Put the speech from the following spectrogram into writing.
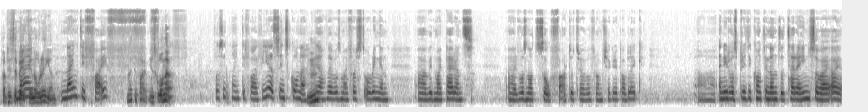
participated in O-ringen? 95. 95 in Skåne. Was it 95? Yes, in Skåne. Mm. Yeah, that was my first O-ringen uh, with my parents. Uh, it was not so far to travel from Czech Republic, uh, and it was pretty continental terrain. So I, I,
